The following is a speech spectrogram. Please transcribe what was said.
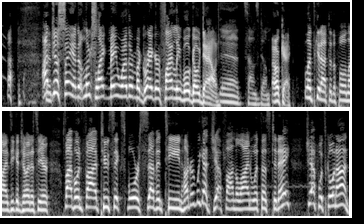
I'm just saying, it looks like Mayweather McGregor finally will go down. Yeah, it sounds dumb. Okay. Let's get out to the phone lines. He can join us here. 515 264 1700. We got Jeff on the line with us today. Jeff, what's going on?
